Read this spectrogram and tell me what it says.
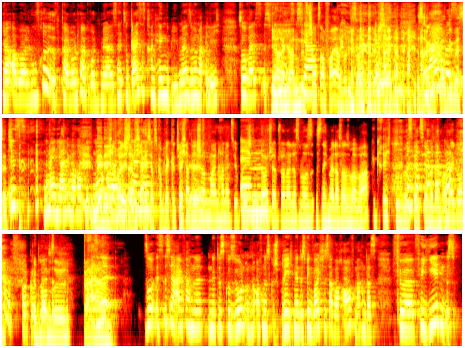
ja, aber Louvre ist kein Untergrund mehr. Das ist halt so geisteskrank hängen geblieben, ne? sind wir mal ehrlich. So, weil es, es ja, finde, ja, es ist ja Shots are fired, würde ich sagen. ist Nein, angekommen, aber die es Message. Ist, nein, Jan, überhaupt nicht. Ne? nee, nee, ich, ich, ich, ich hab's komplett gecheckt. Ich habe ja, hier ja. schon meinen handelsüblichen Ähm. Deutschrap-Journalismus ist nicht mehr das, was man war, abgekriegt. Du bist jetzt hier mit deinem Untergrund Oh. Bam. Also ne, so, es ist ja einfach eine, eine Diskussion und ein offenes Gespräch. Ne? Deswegen wollte ich das aber auch aufmachen, dass für, für jeden ist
